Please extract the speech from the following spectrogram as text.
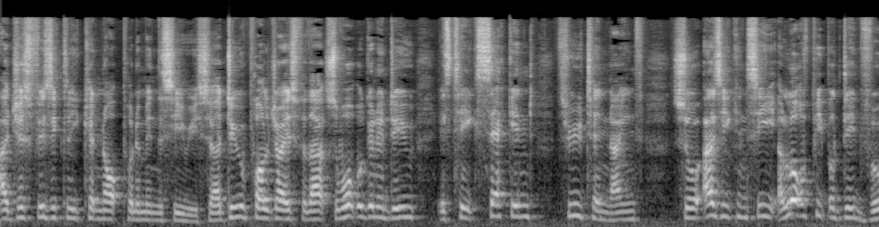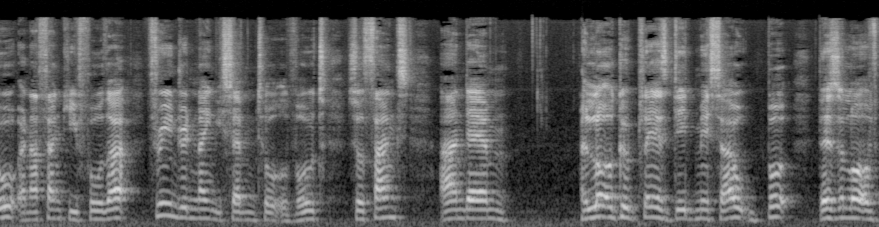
I just physically cannot put him in the series. So I do apologise for that. So what we're going to do is take second through to ninth. So as you can see, a lot of people did vote, and I thank you for that. 397 total votes. So thanks. And um, a lot of good players did miss out, but there's a lot of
